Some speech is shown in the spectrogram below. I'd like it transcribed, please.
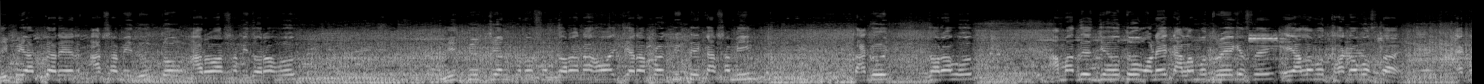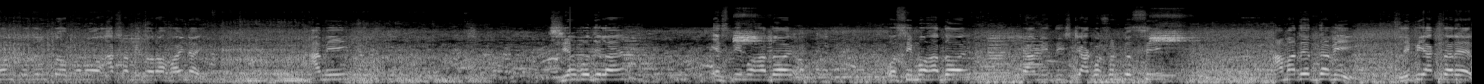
লিপি আক্তারের আসামি দ্রুত আরও আসামি ধরা হোক। নির্দুজন কোনো সময় ধরা না হয়, যারা প্রাকৃতিক আসামি তাকে ধরা হোক। আমাদের যেহেতু অনেক আলামত রয়ে গেছে, এই আলামত থাকা অবস্থায় এখন পর্যন্ত কোনো আসামি ধরা হয় নাই। আমি সিংহ উপজেলায় এসপি মহোদয়, ওসি মহোদয়কে আমি দৃষ্টি আকর্ষণ করছি। আমাদের দাবি, লিপি আক্তারের,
